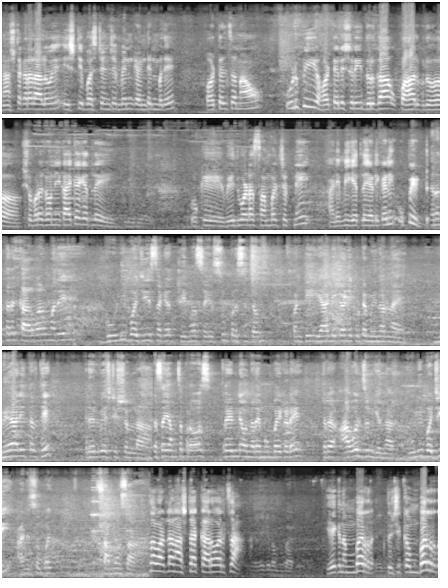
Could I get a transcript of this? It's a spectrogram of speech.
नाश्ता करायला आलो आहे एस टी बस स्टँडच्या मेन कॅन्टीनमध्ये हॉटेलचं नाव उडपी हॉटेल श्री दुर्गा उपहारगृह शुभराज भाऊनी काय काय घेतले? ओके वेदवाडा सांबर चटणी आणि मी घेतलं या ठिकाणी उपीट. खरं तर कारवारमध्ये गोली भजी सगळ्यात फेमस आहे सुप्रसिद्ध. पण ती या ठिकाणी कुठे मिळणार नाही. मिळाली तर थेट रेल्वे स्टेशनला. तसाही आमचा प्रवास ट्रेनने होणार आहे मुंबईकडे. तर आवर्जून घेणार गुली भजी आणि सोबत सामोसा. कसा वाटला नाश्ता कारवारचा? एक नंबर. तुझी कंबर.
